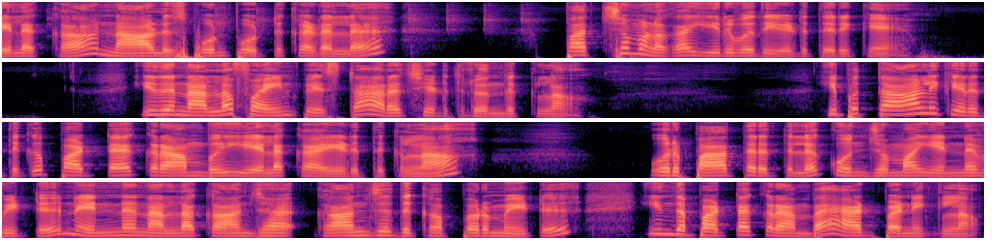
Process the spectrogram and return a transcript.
ஏலக்காய் நாலு ஸ்பூன் பொட்டுக்கடலை பச்சை மிளகாய் இருபது எடுத்திருக்கேன். இதை நல்லா ஃபைன் பேஸ்ட்டாக அரைச்சி எடுத்துகிட்டு வந்துக்கலாம். இப்போ தாளிக்கிறதுக்கு பட்டை கிராம்பு ஏலக்காய் எடுத்துக்கலாம். ஒரு பாத்திரத்தில் கொஞ்சமாக எண்ணெய் விட்டு எண்ணெய் நல்லா காஞ்சா காஞ்சதுக்கு அப்புறமேட்டு இந்த பட்டை கிராம்பை ஆட் பண்ணிக்கலாம்.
